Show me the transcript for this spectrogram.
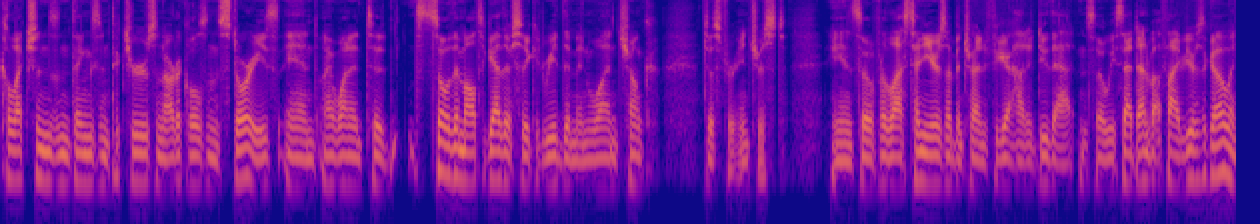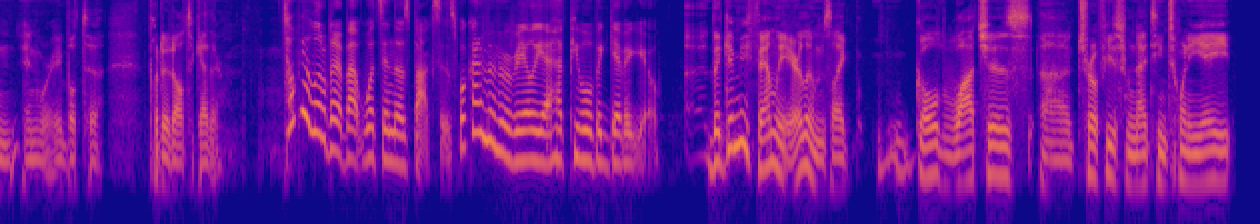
collections and things and pictures and articles and stories, and I wanted to sew them all together so you could read them in one chunk just for interest. And so for the last 10 years, I've been trying to figure out how to do that. And so we sat down about five years ago and, and were able to put it all together. Tell me a little bit about what's in those boxes. What kind of memorabilia have people been giving you? They give me family heirlooms like gold watches, uh, trophies from 1928,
